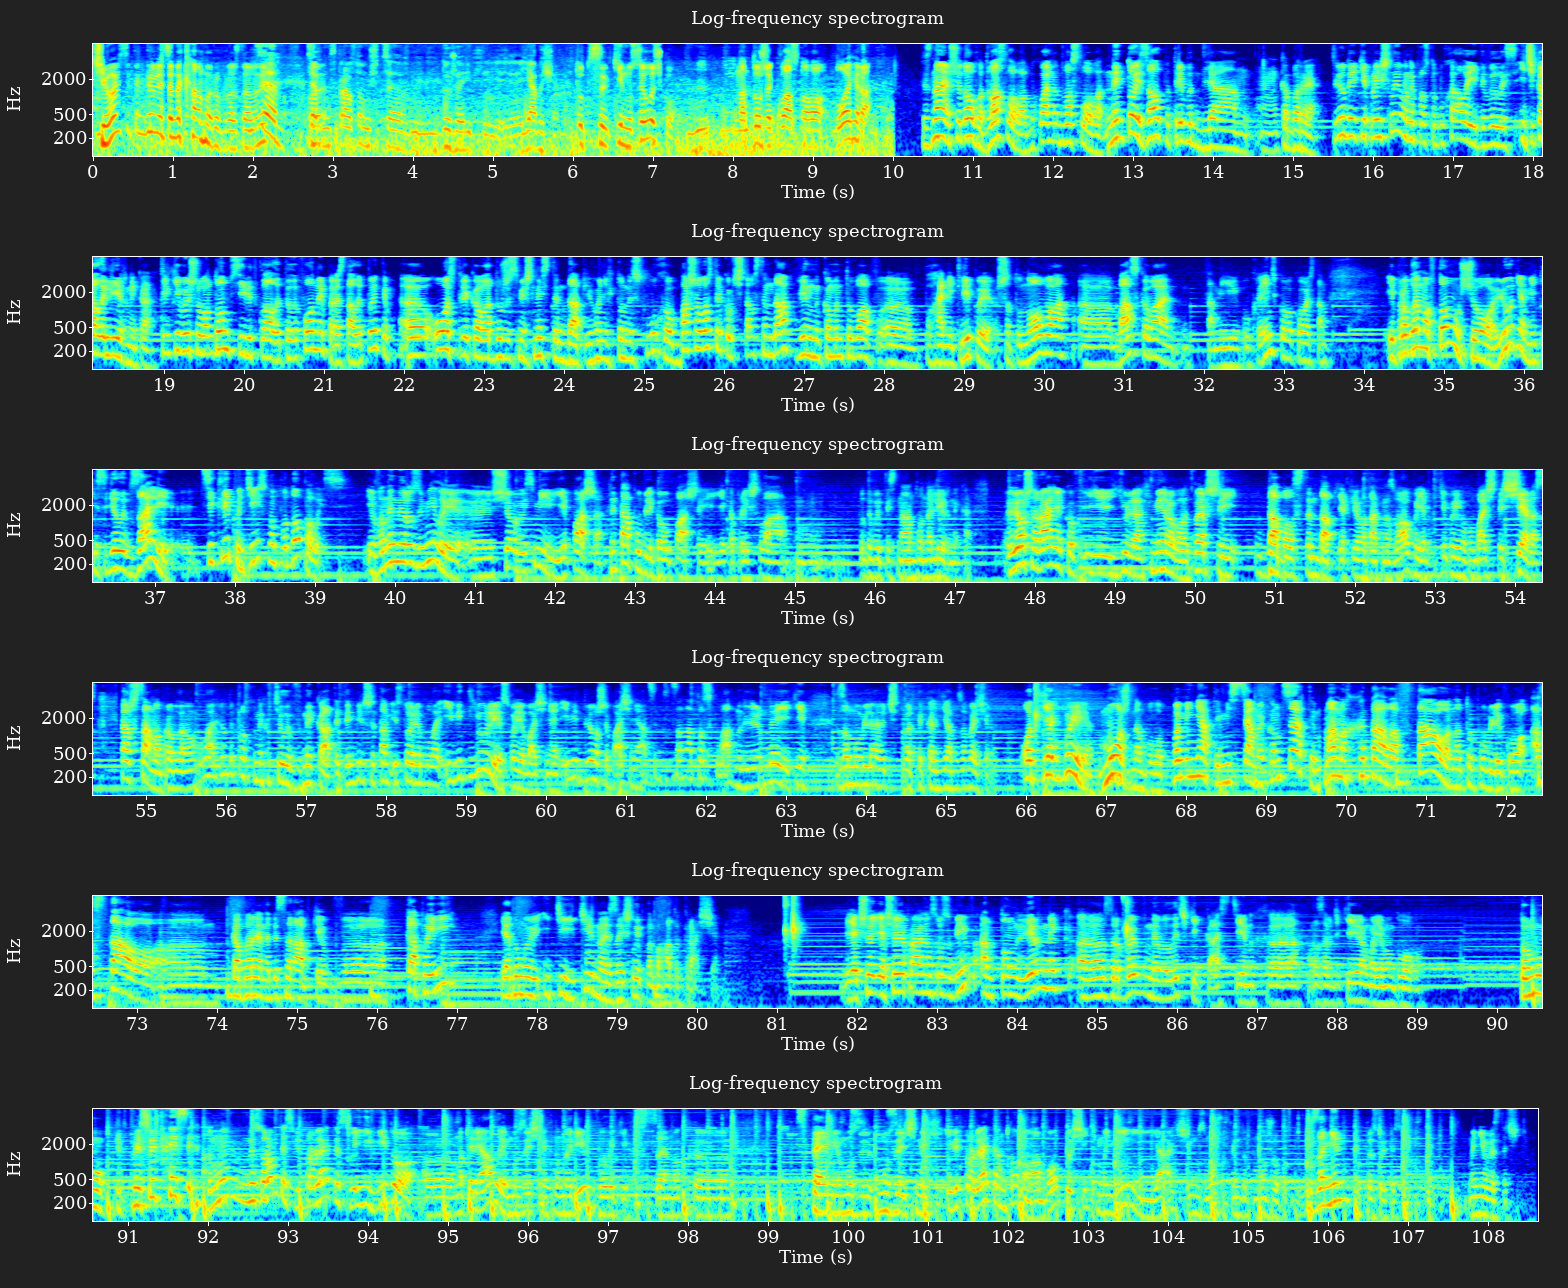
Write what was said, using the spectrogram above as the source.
Чого всі так дивляться на камеру просто? Вони... Це, це Вони- справа в тому, що це дуже рідке явище. Тут си- кину силочку на дуже класного блогера. Знаю, що довго, два слова, буквально два слова. Не той зал потрібен для кабаре. Люди, які прийшли, вони просто бухали і дивились і чекали лірника. Тільки вийшов Антон, всі відклали телефони, перестали пити. Е, Острікова дуже смішний стендап, його ніхто не слухав. Паша Остріков читав стендап, він коментував е, погані кліпи Шатунова, е, Баскова, там і українського когось там. І проблема в тому, що людям, які сиділи в залі, ці кліпи дійсно подобались. І вони не розуміли, е, що висміює Паша. Не та публіка у Паші, яка прийшла подивитись на Антона Лірника. Льоша Ральніков і Юля Ахмірова перший дабл стендап, я б його так назвав, бо я б хотів його побачити ще раз. Та ж сама проблема була. Люди просто не хотіли вникати. Тим більше там історія була і від Юлії своє бачення, і від Льоші бачення. А це занадто складно для людей, які замовляють четвертий кальян за вечір. От якби можна було поміняти місцями концерти, мама хатала в Тао на ту публіку, а з Тао е, кабаре на Бісарабки в е, КПІ, я думаю, і ті, і ті зайшли б набагато краще. Якщо, якщо я правильно зрозумів, Антон Лірник е, зробив невеличкий кастинг е, завдяки моєму блогу. Тому підписуйтесь, тому не соромтесь, відправляйте свої відео, е, матеріали музичних номерів, великих сценок, з стемів музи- музичних і відправляйте Антону або пишіть мені, і я чим зможу, тим допоможу. Взамін підписуйтесь. Мені вистачить.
